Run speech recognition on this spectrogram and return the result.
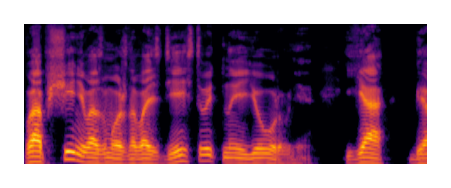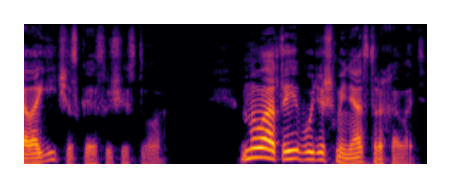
Вообще невозможно воздействовать на ее уровне. Я биологическое существо. Ну, а ты будешь меня страховать.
